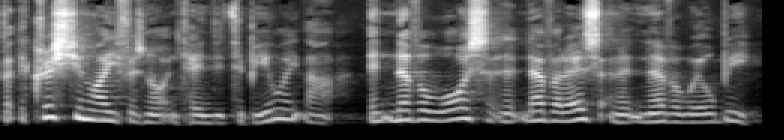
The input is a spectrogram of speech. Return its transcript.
But the Christian life is not intended to be like that. It never was, and it never is, and it never will be.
